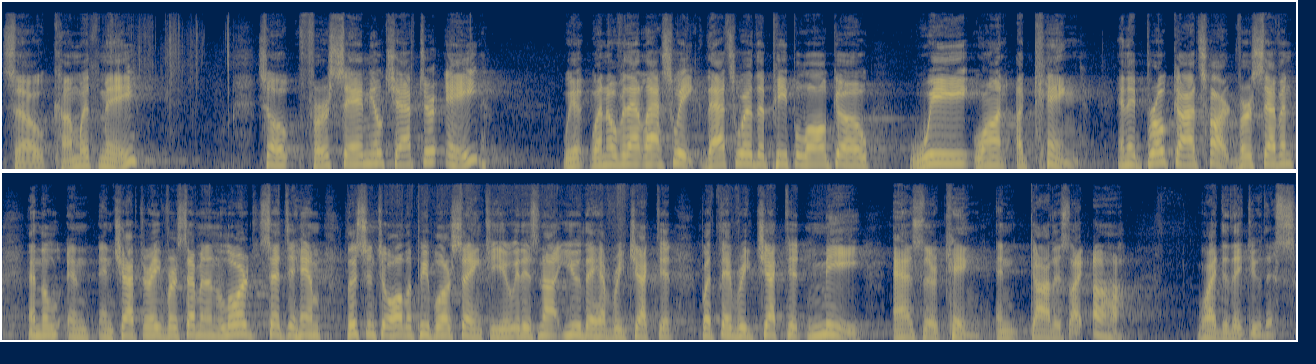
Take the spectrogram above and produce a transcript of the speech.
So come with me. So, 1 Samuel chapter 8, we went over that last week. That's where the people all go, We want a king and it broke God's heart. Verse 7, and the, in, in chapter 8, verse 7, and the Lord said to him, Listen to all the people are saying to you. It is not you they have rejected, but they've rejected me as their king. And God is like, Ah, oh, why did they do this?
